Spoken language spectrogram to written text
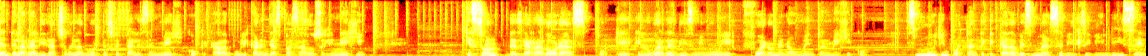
Y ante la realidad sobre las muertes fetales en México que acaba de publicar en días pasados el INEGI, que son desgarradoras porque en lugar de disminuir fueron en aumento en México, es muy importante que cada vez más se visibilicen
